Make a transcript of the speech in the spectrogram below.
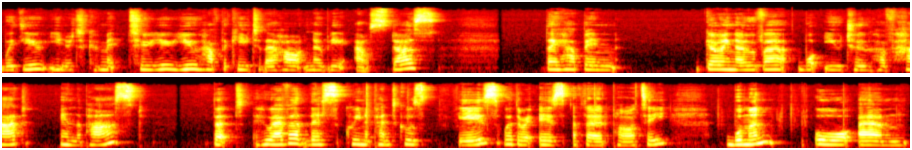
with you, you know, to commit to you. You have the key to their heart, nobody else does. They have been going over what you two have had in the past. But whoever this Queen of Pentacles is, whether it is a third party, woman or um,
